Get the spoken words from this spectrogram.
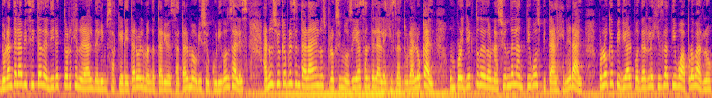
Durante la visita del director general del IMSS a Querétaro, el mandatario estatal Mauricio Curi González anunció que presentará en los próximos días ante la legislatura local un proyecto de donación del antiguo Hospital General, por lo que pidió al Poder Legislativo aprobarlo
